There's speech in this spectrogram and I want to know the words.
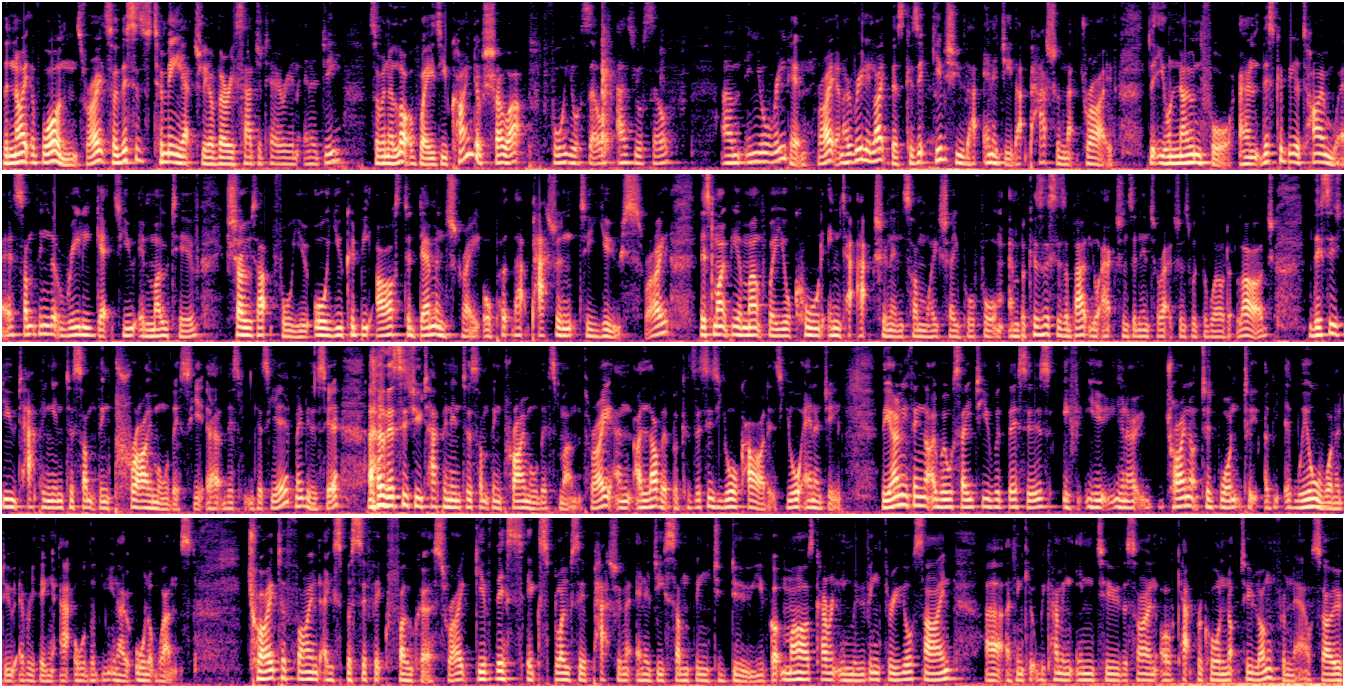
the Knight of Wands, right? So this is to me actually a very Sagittarian energy. So in a lot of ways, you kind of show up for yourself as yourself um, in your reading, right? And I really like this because it gives you that energy, that passion, that drive that you're known for. And this could be a time where something that really gets you emotive shows up for you, or you could be asked to demonstrate or put that passion to use, right? This might be a month where you're called into action in some way, shape, or form. And because this is about your actions and interactions with the world at large, this is you tapping into something primal this year, uh, this this year, maybe this year. Uh, this is you tapping into something primal this month, right? And I love it because this is your card, it's your energy. The only thing that I will say to you with this is if you, you know, try not to want to, we all want to do everything at all the, you know, all at once try to find a specific focus, right? Give this explosive, passionate energy something to do. You've got Mars currently moving through your sign. Uh, I think it will be coming into the sign of Capricorn not too long from now. So,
